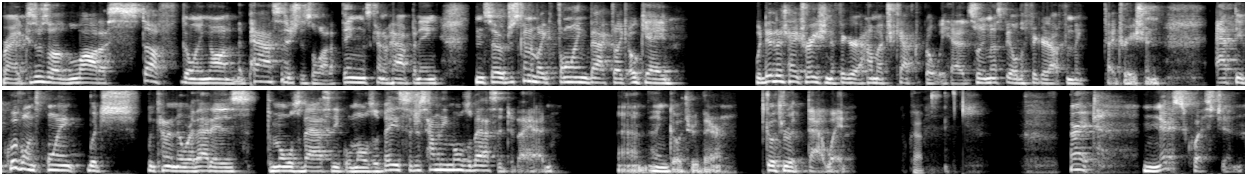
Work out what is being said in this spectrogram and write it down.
Right? Because there's a lot of stuff going on in the passage, there's a lot of things kind of happening. And so just kind of like falling back to like, okay, we did a titration to figure out how much captopril we had, so we must be able to figure it out from the titration. At the equivalence point, which we kind of know where that is, the moles of acid equal moles of base. So just how many moles of acid did I had? Um, and go through there. Go through it that way. Okay. All right. Next question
